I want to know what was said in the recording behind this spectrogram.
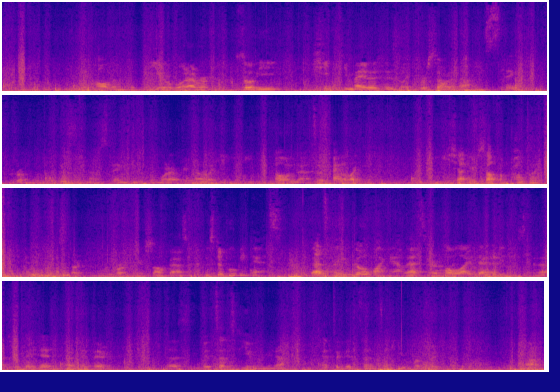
they called him the Bee or whatever. So he he, he made it his like persona. Now he's Sting from police, you know, from whatever, you know, like he, owned that. So it's kind of like you shot yourself in public and then you start referring to yourself as Mr. Poopy Pants. That's how you go by now. That's your whole identity. And that's what they did. I think they're that's a good sense of humor, you know? That's a good sense of humor. Alright.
